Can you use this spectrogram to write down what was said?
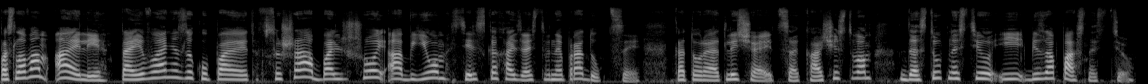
По словам Айли, Тайвань закупает в США большой объем сельскохозяйственной продукции, которая отличается качеством, доступностью и безопасностью.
